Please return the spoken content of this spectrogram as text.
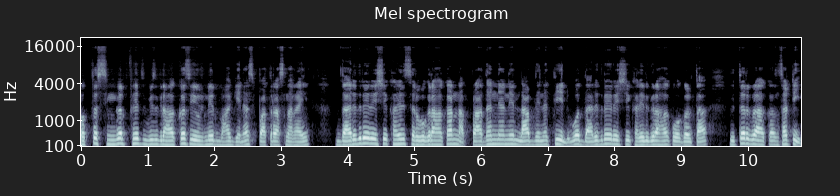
फक्त सिंगल फेज वीज ग्राहकच योजनेत भाग घेण्यास पात्र असणार आहे. दारिद्र्य रेषेखालील सर्व ग्राहकांना प्राधान्याने लाभ देण्यात येईल व दारिद्र्य रेषेखालील ग्राहक वगळता इतर ग्राहकांसाठी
